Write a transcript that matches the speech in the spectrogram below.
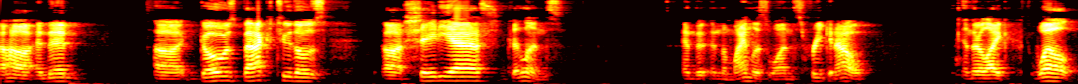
Uh, and then uh, goes back to those uh, shady ass villains and the and the mindless ones freaking out, and they're like, "Well,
